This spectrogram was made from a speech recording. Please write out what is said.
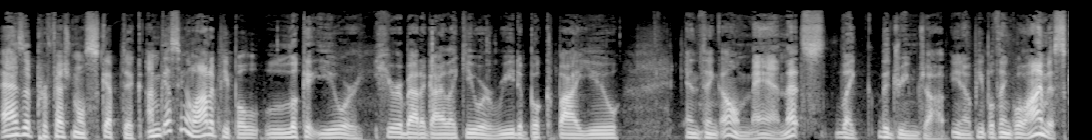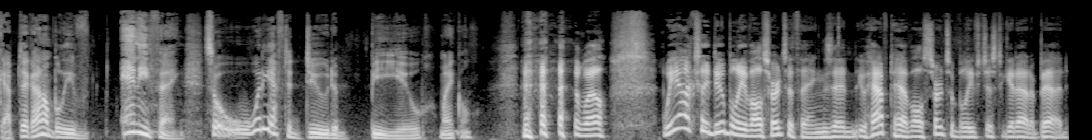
as a professional skeptic, I'm guessing a lot of people look at you or hear about a guy like you or read a book by you and think, oh man, that's like the dream job. You know, people think, well, I'm a skeptic. I don't believe anything. So what do you have to do to be you, Michael? well, we actually do believe all sorts of things, and you have to have all sorts of beliefs just to get out of bed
